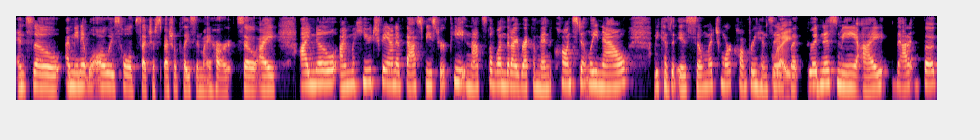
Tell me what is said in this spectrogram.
And so, I mean, it will always hold such a special place in my heart. So I, I know I'm a huge fan of Fast Feast Repeat, and that's the one that I recommend constantly now because it is so much more comprehensive. Right. But goodness me, I, that book,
